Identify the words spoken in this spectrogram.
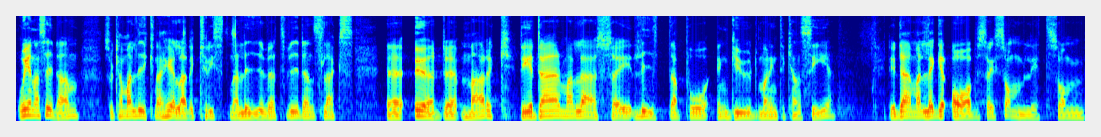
Å ena sidan så kan man likna hela det kristna livet vid en slags eh, ödemark. Det är där man lär sig lita på en Gud man inte kan se. Det är där man lägger av sig somligt som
